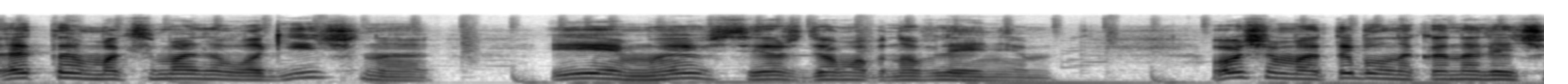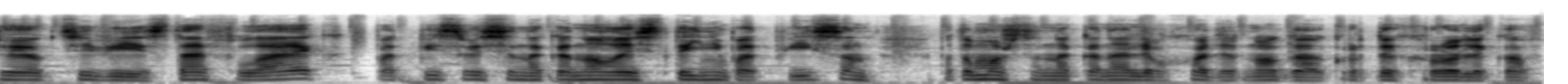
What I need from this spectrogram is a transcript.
Это максимально логично, и мы все ждем обновления. В общем, ты был на канале Чайок ТВ. Ставь лайк, подписывайся на канал, если ты не подписан, потому что на канале выходит много крутых роликов.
